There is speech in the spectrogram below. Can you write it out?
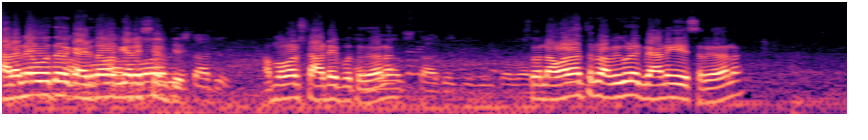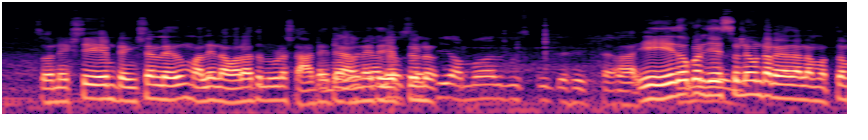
కళనే పోతుంది ఖైరతాబాద్ గణేశుడికి అమ్మవారు స్టార్ట్ అయిపోతుంది కదా? సో నవరాత్రులు అవి కూడా గ్రాండ్గా చేస్తారు కదా? సో నెక్స్ట్ ఏం టెన్షన్ లేదు మళ్ళీ నవరాత్రులు కూడా స్టార్ట్ అయితే అన్న అయితే చెప్తుండు. ఏదో ఒకటి చేస్తూనే ఉంటారు కదా? మొత్తం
